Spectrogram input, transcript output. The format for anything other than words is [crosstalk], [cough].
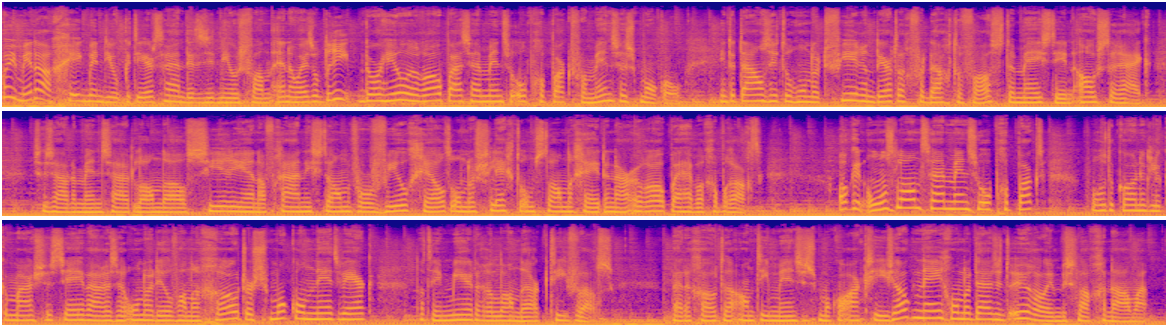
Goedemiddag, ik ben Dielke Teertstra en dit is het nieuws van NOS op 3. Door heel Europa zijn mensen opgepakt voor mensensmokkel. In totaal zitten 134 verdachten vast, de meeste in Oostenrijk. Ze zouden mensen uit landen als Syrië en Afghanistan... voor veel geld onder slechte omstandigheden naar Europa hebben gebracht. Ook in ons land zijn mensen opgepakt. Volgens de Koninklijke Marechaussee waren ze onderdeel van een groter smokkelnetwerk... dat in meerdere landen actief was. Bij de grote anti-mensensmokkelactie is ook 900.000 euro in beslag genomen.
